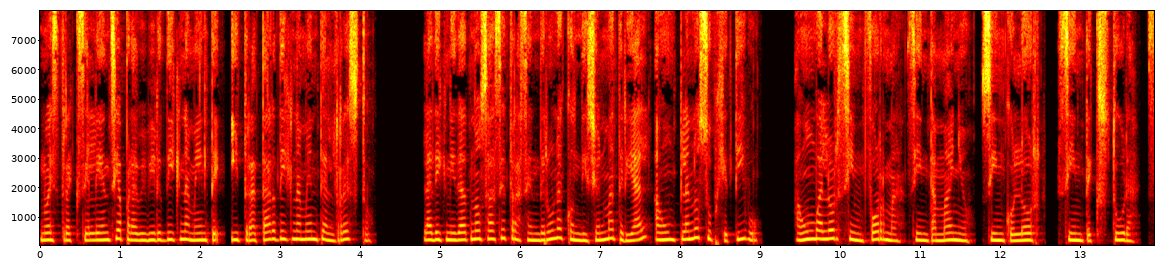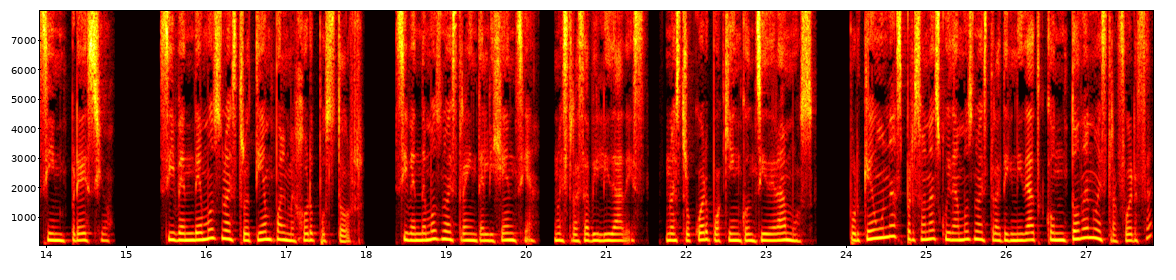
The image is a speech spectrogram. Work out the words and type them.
nuestra excelencia para vivir dignamente y tratar dignamente al resto. La dignidad nos hace trascender una condición material a un plano subjetivo, a un valor sin forma, sin tamaño, sin color, sin textura, sin precio. Si vendemos nuestro tiempo al mejor postor, si vendemos nuestra inteligencia, nuestras habilidades, nuestro cuerpo a quien consideramos, ¿por qué unas personas cuidamos nuestra dignidad con toda nuestra fuerza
